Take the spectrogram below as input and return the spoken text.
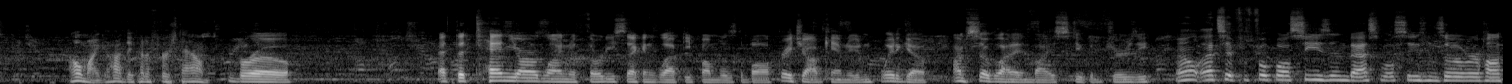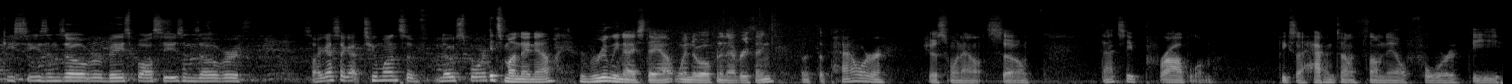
Oh my god, they got a first down. Bro, at the 10 yard line with 30 seconds left, he fumbles the ball. Great job, Cam Newton. Way to go. I'm so glad I didn't buy his stupid jersey. Well, that's it for football season. Basketball season's over. Hockey season's over. Baseball season's over. So I guess I got two months of no sports. It's Monday now. Really nice day out. Window open and everything. But the power just went out. So that's a problem because I haven't done a thumbnail for the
